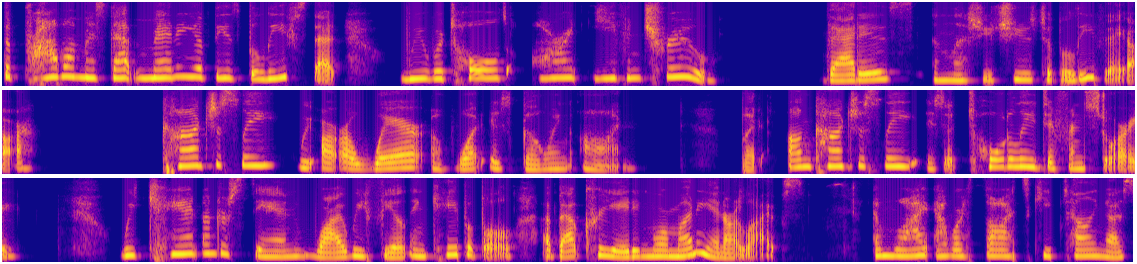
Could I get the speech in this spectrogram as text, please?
the problem is that many of these beliefs that we were told aren't even true. That is, unless you choose to believe they are. Consciously, we are aware of what is going on but unconsciously is a totally different story. We can't understand why we feel incapable about creating more money in our lives and why our thoughts keep telling us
